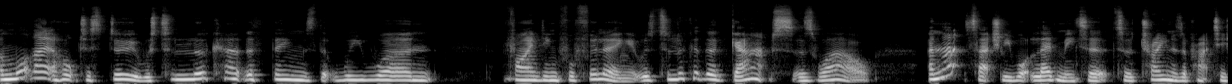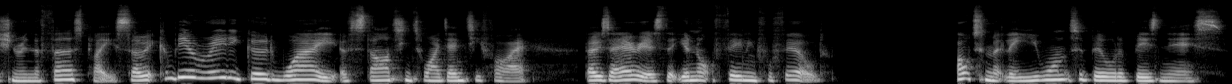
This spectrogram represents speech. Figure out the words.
And what that helped us do was to look at the things that we weren't finding fulfilling. It was to look at the gaps as well. And that's actually what led me to, to train as a practitioner in the first place. So it can be a really good way of starting to identify those areas that you're not feeling fulfilled. Ultimately, you want to build a business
